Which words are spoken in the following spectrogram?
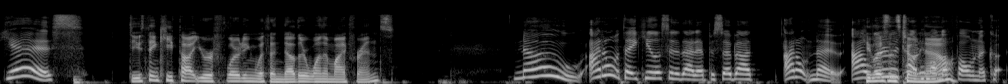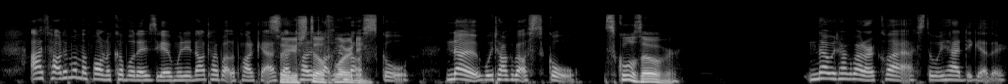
Yes. Do you think he thought you were flirting with another one of my friends? No, I don't think he listened to that episode. But I, I don't know. I He literally listens to talked him him on now? the phone. A, cou- I talked him on the phone a couple of days ago, and we did not talk about the podcast. So I you're tried to still talk to him about flirting? school. No, we talk about school. School's over. No, we talk about our class that we had together.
